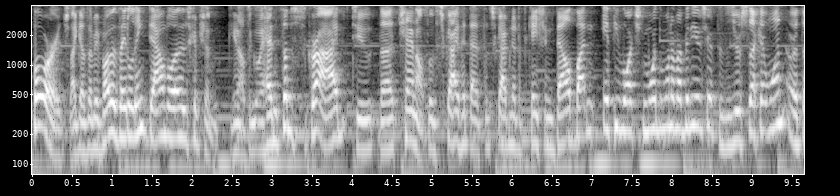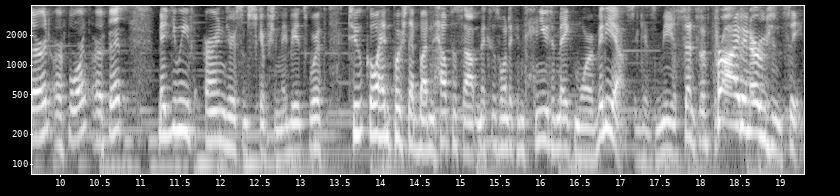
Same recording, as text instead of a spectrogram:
Forge. Like I said before, there's a link down below in the description. You can also go ahead and subscribe to the channel. Subscribe, hit that subscribe notification bell button. If you've watched more than one of our videos here, if this is your second one, or third, or fourth, or fifth, maybe we've earned your subscription. Maybe it's worth to go ahead and push that button, helps us out, makes us want to continue to make more videos. It gives me a sense of pride and urgency.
